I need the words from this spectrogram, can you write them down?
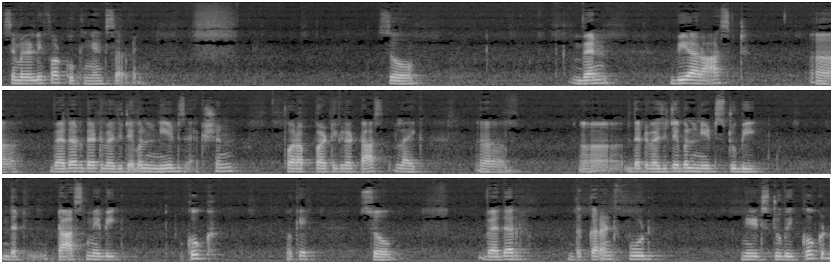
Similarly for cooking and serving. So when we are asked uh, whether that vegetable needs action for a particular task like uh, uh, that vegetable needs to be that task may be cook okay? So whether the current food needs to be cooked.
